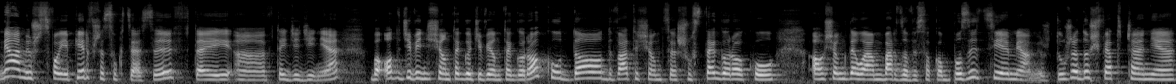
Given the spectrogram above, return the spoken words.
Miałam już swoje pierwsze sukcesy w tej, e, w tej dziedzinie, bo od 1999 roku do 2006 roku osiągnęłam bardzo wysoką pozycję, miałam już duże doświadczenie.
